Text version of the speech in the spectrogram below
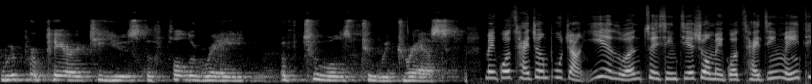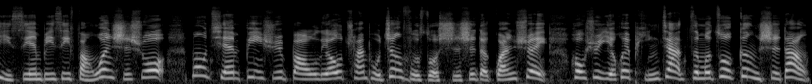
we're prepared to use the full array of tools to address. 美国财政部长耶伦最新接受美国财经媒体 CNBC 访问时说，目前必须保留川普政府所实施的关税，后续也会评价怎么做更适当，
